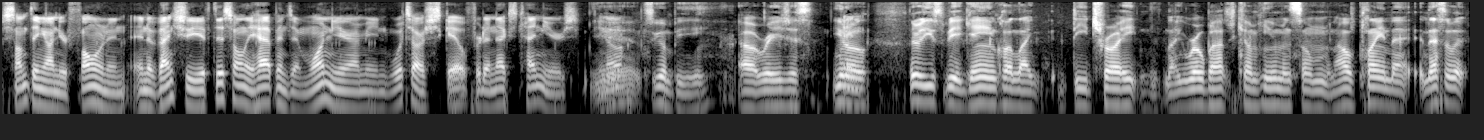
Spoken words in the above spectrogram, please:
something on your phone and and eventually, if this only happens in one year, I mean, what's our scale for the next ten years? You yeah, know? it's gonna be outrageous. You know, there used to be a game called like Detroit, like robots become humans. Something, and I was playing that, and that's what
